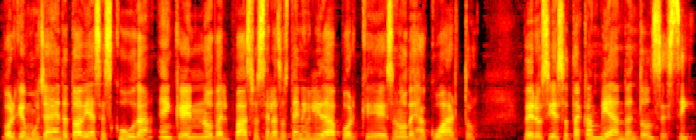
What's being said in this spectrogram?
Porque mucha gente todavía se escuda en que no da el paso hacia la sostenibilidad porque eso no deja cuarto. Pero si eso está cambiando, entonces sí.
